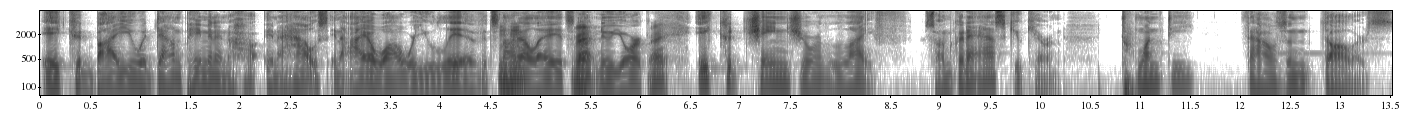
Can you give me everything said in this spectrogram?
It could buy you a down payment in a in a house in Iowa where you live. It's not L.A. It's not Mm-hmm. New York. Right. It could change your life. So I'm going to ask you, Karen, $20,000.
